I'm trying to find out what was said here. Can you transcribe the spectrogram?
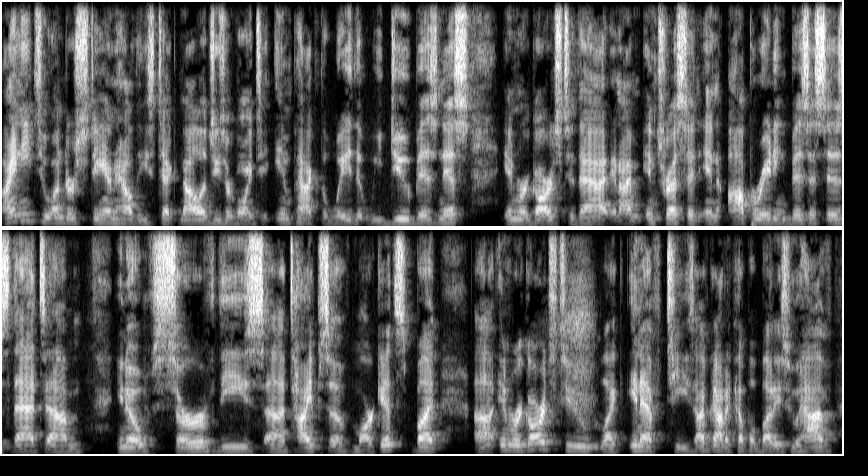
I need to understand how these technologies are going to impact the way that we do business in regards to that. And I'm interested in operating businesses that, um, you know, serve these uh, types of markets. But uh, in regards to like NFTs, I've got a couple buddies who have –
